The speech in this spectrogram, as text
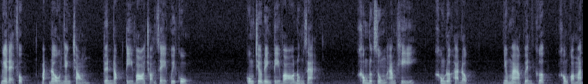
Nghe Đại Phúc bắt đầu nhanh chóng Tuyên đọc tỷ võ chọn rể quy củ. Cùng triều đình tỷ võ đồng dạng. Không được dùng ám khí, Không được hạ độc, Nhưng mà quyền cước không có mắt.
